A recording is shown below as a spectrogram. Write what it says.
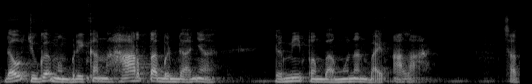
Daud juga memberikan harta bendanya demi pembangunan bait Allah. 1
